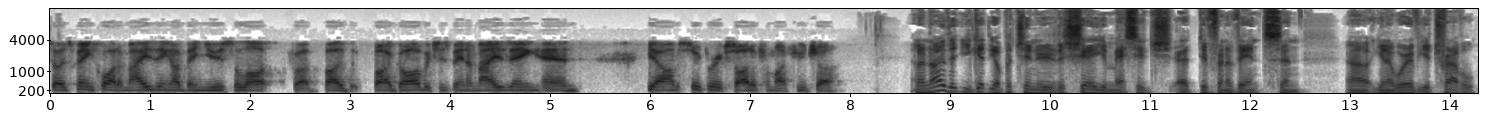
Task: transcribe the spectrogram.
So it's been quite amazing. I've been used a lot for, by by God, which has been amazing, and yeah, I'm super excited for my future. And I know that you get the opportunity to share your message at different events and uh, you know wherever you travel.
